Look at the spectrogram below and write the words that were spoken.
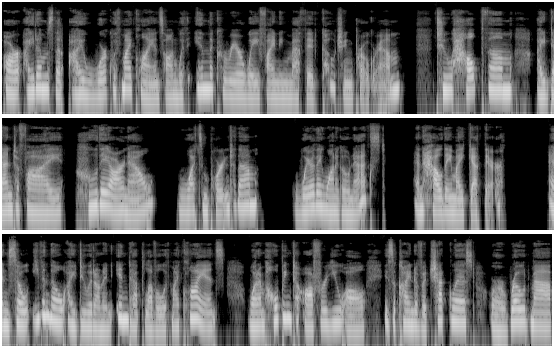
are items that I work with my clients on within the Career Wayfinding Method coaching program to help them identify who they are now, what's important to them, where they want to go next, and how they might get there. And so, even though I do it on an in depth level with my clients, what I'm hoping to offer you all is a kind of a checklist or a roadmap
